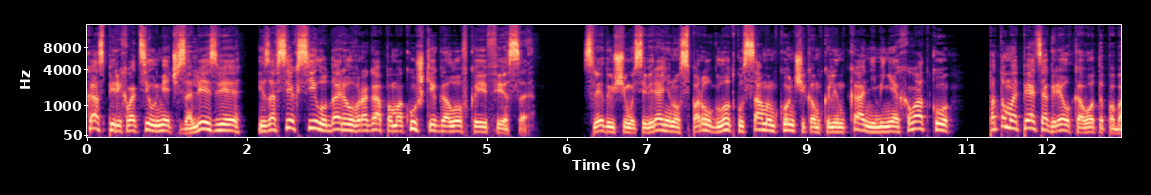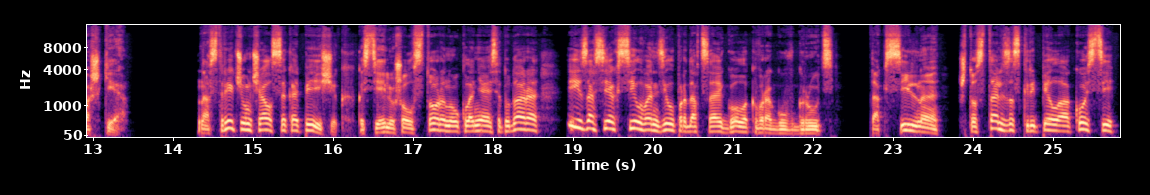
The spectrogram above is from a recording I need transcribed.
Кас перехватил меч за лезвие и за всех сил ударил врага по макушке головкой Эфеса. Следующему северянину вспорол глотку самым кончиком клинка, не меняя хватку, потом опять огрел кого-то по башке. Навстречу мчался копейщик. Костель ушел в сторону, уклоняясь от удара, и изо всех сил вонзил продавца иголок врагу в грудь. Так сильно, что сталь заскрипела о кости,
